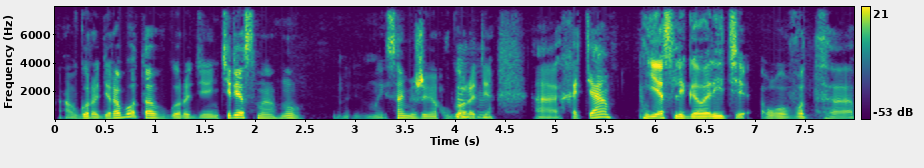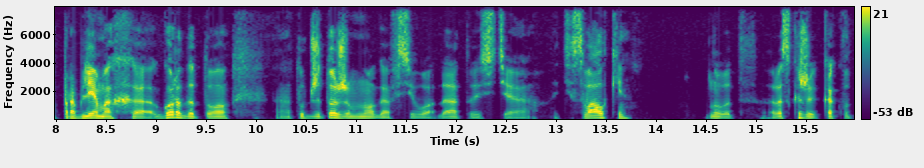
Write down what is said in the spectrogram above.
А в городе работа, в городе интересно, ну, мы и сами живем в городе. Угу. Хотя если говорить о вот э, проблемах э, города, то тут же тоже много всего, да, то есть эти свалки. Ну вот расскажи, как вот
